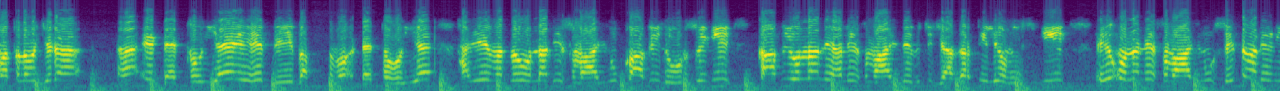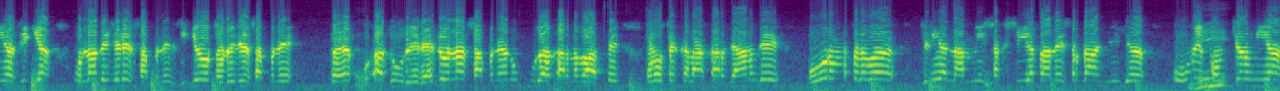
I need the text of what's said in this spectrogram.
ਮਤਲਬ ਜਿਹੜਾ ਇਹ ਡੈਥ ਹੋਈ ਹੈ ਇਹ ਬੇਵਕਤ ਡੈਥ ਹੋਈ ਹੈ। ਹਜੇ ਮਤਲਬ ਉਹਨਾਂ ਦੀ ਸਮਾਜ ਨੂੰ ਕਾਫੀ ਲੋੜ ਸੀਗੀ। ਕਾਫੀ ਉਹਨਾਂ ਨੇ ਹਲੇ ਸਮਾਜ ਦੇ ਵਿੱਚ ਜਾਗਰਤੀ ਲਿਆਉਣੀ ਸੀਗੀ। ਇਹ ਉਹਨਾਂ ਨੇ ਸਮਾਜ ਨੂੰ ਸੇਧਾਂ ਦੇਣੀਆਂ ਸੀਗੀਆਂ। ਉਹਨਾਂ ਦੇ ਜਿਹੜੇ ਸੁਪਨੇ ਸੀਗੇ ਉਹ ਥੋੜੇ ਜਿਹੇ ਸੁਪਨੇ ਅਧੂਰੇ ਰਹਿ ਗਏ। ਉਹਨਾਂ ਸੁਪਨਿਆਂ ਨੂੰ ਪੂਰਾ ਕਰਨ ਵਾਸਤੇ ਹੁਣ ਉੱਥੇ ਕਲਾਕਾਰ ਜਾਣਗੇ। ਹੋਰ ਮਤਲਬ ਜਿਹੜੀਆਂ ਨਾਮੀ ਸ਼ਖਸੀਅਤਾਂ ਨੇ ਸ਼ਰਧਾਂਜਲੀ 'ਚ ਉਹ ਵੀ। ਪਹੁੰਚਣਗੀਆਂ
